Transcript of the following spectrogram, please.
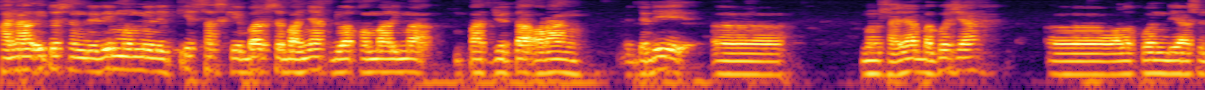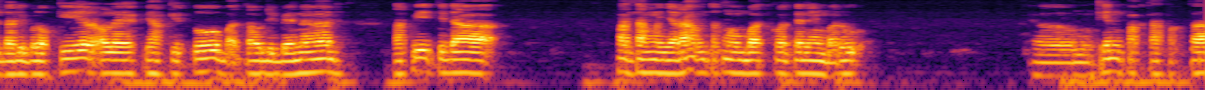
Kanal itu sendiri memiliki subscriber sebanyak 2,54 juta orang. Jadi, eh, menurut saya bagus ya. Eh, walaupun dia sudah diblokir oleh pihak YouTube atau di banner, tapi tidak pantang menyerah untuk membuat konten yang baru e, mungkin fakta-fakta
